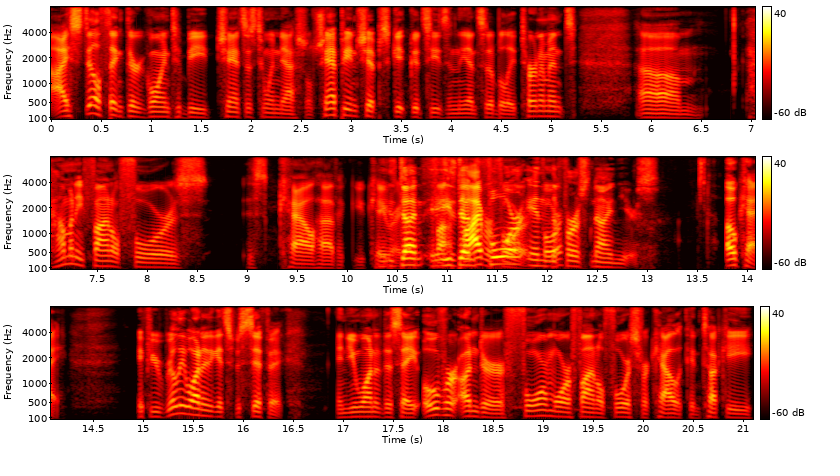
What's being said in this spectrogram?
I still think there are going to be chances to win national championships, get good seeds in the NCAA tournament. Um, how many Final Fours is Cal have at UK? He's right done. he's done four, four, in four? the first nine years okay, if you really wanted to get specific and you wanted to say over under four more Final Fours for Cal at Kentucky,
